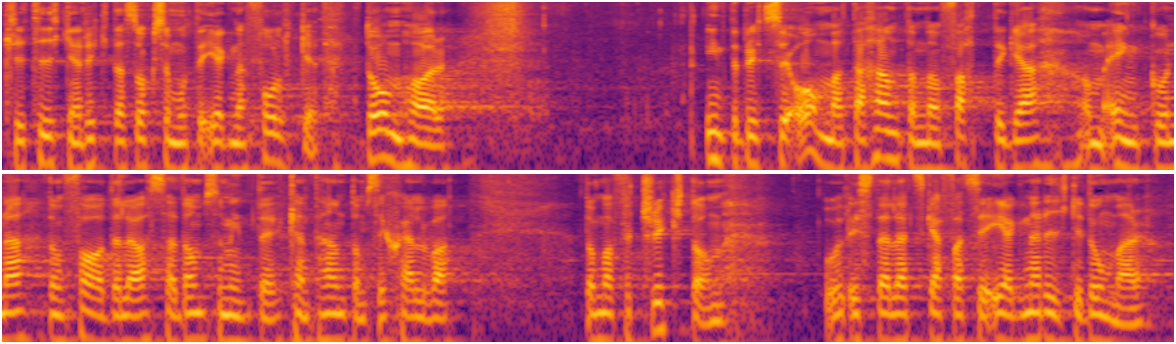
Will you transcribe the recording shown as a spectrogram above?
kritiken riktas också mot det egna folket. De har inte brytt sig om att ta hand om de fattiga, om änkorna, de faderlösa, de som inte kan ta hand om sig själva. De har förtryckt dem och istället skaffat sig egna rikedomar.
